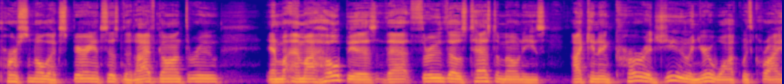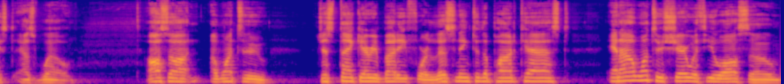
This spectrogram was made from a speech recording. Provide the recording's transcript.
personal experiences that I've gone through. And my, and my hope is that through those testimonies, I can encourage you in your walk with Christ as well. Also, I, I want to just thank everybody for listening to the podcast. And I want to share with you also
